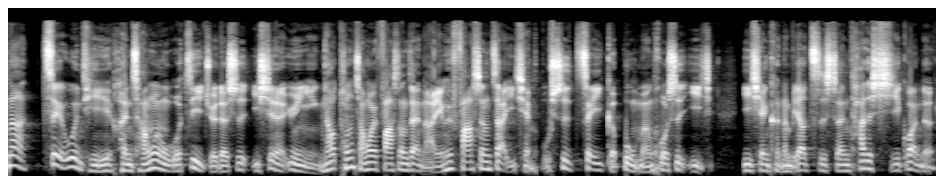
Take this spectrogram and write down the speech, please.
那这个问题很常问，我自己觉得是一线的运营，然后通常会发生在哪里？会发生在以前不是这一个部门，或是以以前可能比较资深，他的习惯的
